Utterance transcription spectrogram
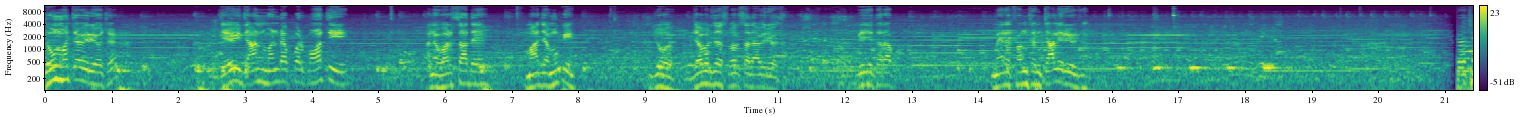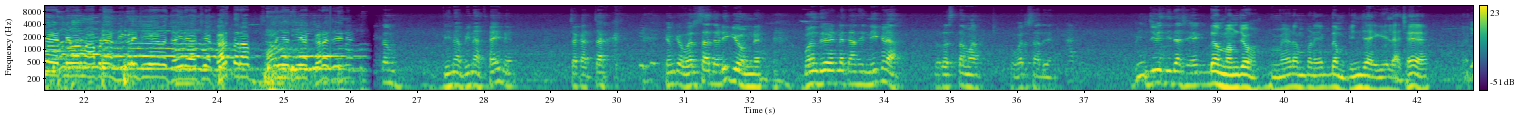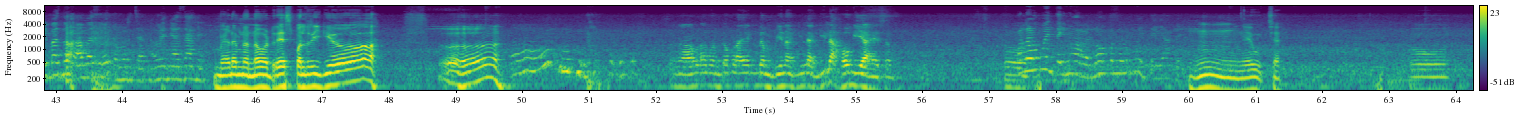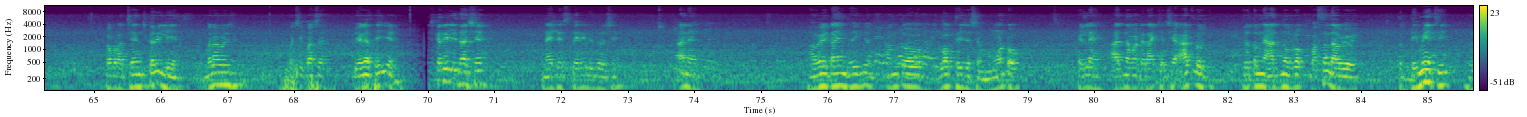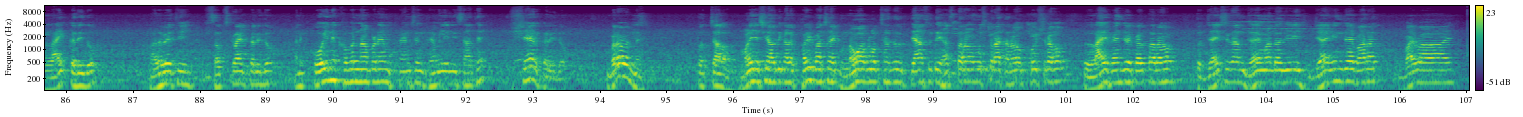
ધૂમ મચાવી રહ્યો છે. જેવી જાન મંડપ પર પહોંચી અને વરસાદે માજા મૂકી જો જબરજસ્ત વરસાદ આવી રહ્યો છે. બીજી તરફ મેરેજ ફંક્શન ચાલી રહ્યું છે. છે એટલી વારમાં આપણે નીકળી જઈએ જઈ રહ્યા છીએ ઘર તરફ મળીએ છીએ ઘરે જઈને. એકદમ ભીના ભીના થઈને ચકાચક. કેમ કે વરસાદ અડી ગયો અમને. બંધ રહ્યો એટલે ત્યાંથી નીકળ્યા. તો રસ્તામાં વરસાદે ભીંજવી દીધા છે. એકદમ આમ જો મેડમ પણ એકદમ ભીંજાઈ ગયેલા છે. મેડમ મેડમનો નવો ડ્રેસ પલરી ગયો. ઓહો. આપણા પણ કપડા એકદમ ભીના ગીલા ગીલા હો ગયા હે સબ. તો કલર હોય ને તે આવે નો કલર હોય ને આવે હમ એવું જ છે તો કપડાં ચેન્જ કરી લઈએ બરાબર છે પછી પાછા ભેગા થઈએ ચેન્જ કરી લીધા છે નાઇટ ડ્રેસ પહેરી લીધો છે અને હવે ટાઈમ થઈ ગયો. આમ તો બ્લોક થઈ જશે. મોટો. એટલે આજના માટે રાખીએ છીએ આટલું જ. જો તમને આજનો બ્લોગ પસંદ આવ્યો હોય તો ધીમેથી લાઈક કરી દો. હળવેથી સબસ્ક્રાઈબ કરી દો અને કોઈને ખબર ના પડે એમ ફ્રેન્ડ્સ એન્ડ ફેમિલીની સાથે શેર કરી દો. બરાબર ને? તો ચાલો, મળીએ છીએ આવતીકાલે ફરી પાછા એક નવા બ્લોગ સાથે. ત્યાં સુધી હસતા રહો, મુસ્કરાતા રહો, ખુશ રહો લાઈફ એન્જોય કરતા રહો. તો જય શ્રી રામ, જય માતાજી, જય હિન્દ, જય ભારત. Bye bye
